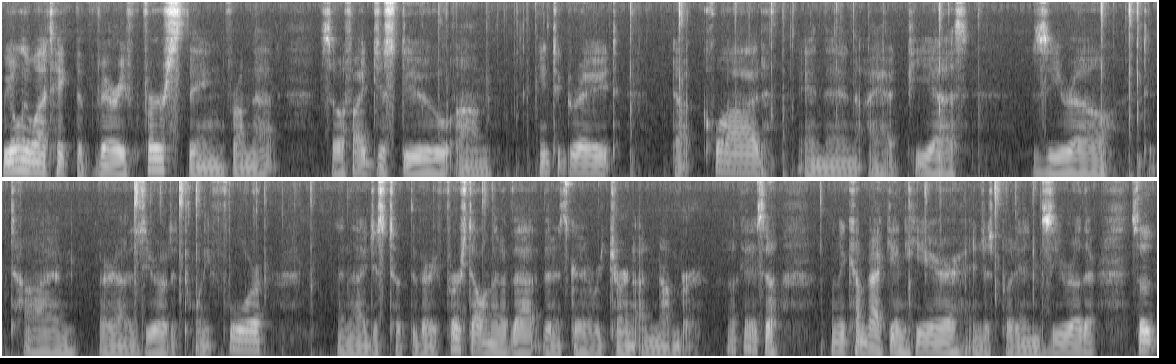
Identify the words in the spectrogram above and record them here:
we only want to take the very first thing from that. So if I just do um, integrate dot quad and then I had ps 0 to time or uh, 0 to 24 and I just took the very first element of that then it's going to return a number. Okay so let me come back in here and just put in 0 there. So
